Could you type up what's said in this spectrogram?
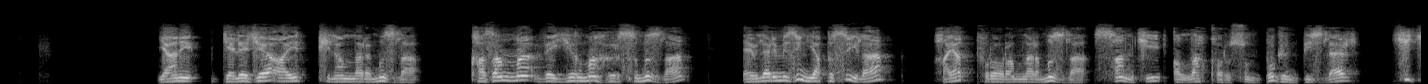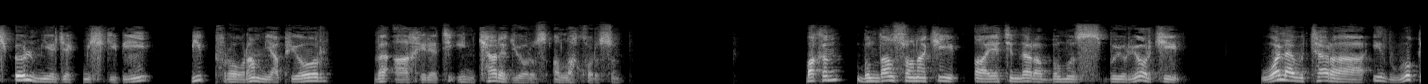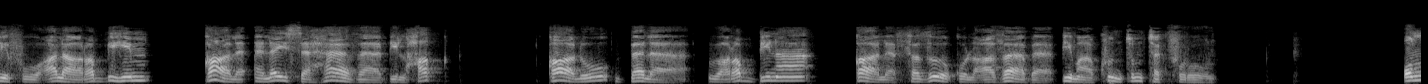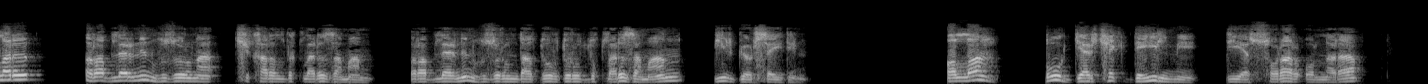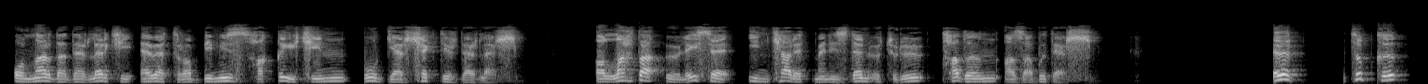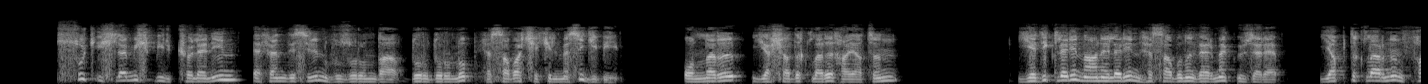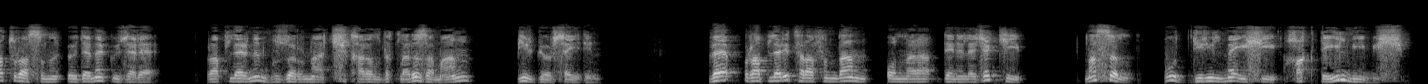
Yani geleceğe ait planlarımızla, kazanma ve yığma hırsımızla, evlerimizin yapısıyla, hayat programlarımızla sanki Allah korusun bugün bizler hiç ölmeyecekmiş gibi bir program yapıyor ve ahireti inkar ediyoruz Allah korusun. Bakın bundan sonraki ayetinde Rabbimiz buyuruyor ki وَلَوْ تَرَى اِذْ وُقِفُوا عَلَى رَبِّهِمْ قَالَ أَلَيْسَ هَذَا بِالْحَقِّ قالوا بلى وربنا قال فذوقوا العذاب بما كنتم تكفرون Onları Rablerinin huzuruna çıkarıldıkları zaman, Rablerinin huzurunda durduruldukları zaman bir görseydin. Allah bu gerçek değil mi diye sorar onlara. Onlar da derler ki evet Rabbimiz hakkı için bu gerçektir derler. Allah da öyleyse inkar etmenizden ötürü tadın azabı der. Evet, tıpkı suç işlemiş bir kölenin efendisinin huzurunda durdurulup hesaba çekilmesi gibi onları yaşadıkları hayatın, yedikleri nanelerin hesabını vermek üzere, yaptıklarının faturasını ödemek üzere Rablerinin huzuruna çıkarıldıkları zaman bir görseydin. Ve Rableri tarafından onlara denilecek ki nasıl bu dirilme işi hak değil miymiş?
